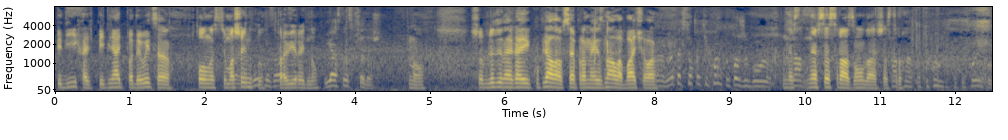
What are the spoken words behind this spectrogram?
під'їхати, підняти, подивитися повністю машинку, буде називатися- перевірити. Ну, Ясно, что даже. ну. Щоб людина, яка її купляла, все про неї знала, бачила. А, ну это все потихоньку тоже будет. Не, вс- не все сразу, ну да, зараз трохи. потихоньку, потихоньку.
